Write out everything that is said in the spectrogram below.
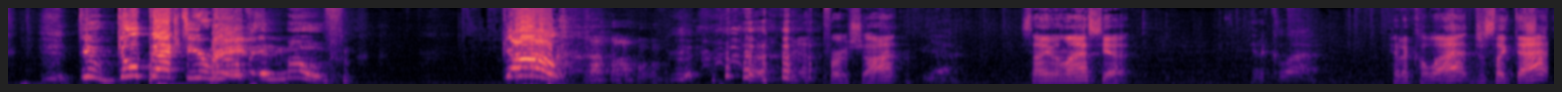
dude, go back to your room and move. Go! For a shot? Yeah. It's not even last yet. Hit a collat. Hit a collat just like that.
